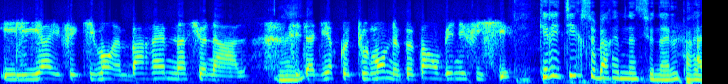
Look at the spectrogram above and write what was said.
il y a effectivement un barème national, Oui. c'est-à-dire que tout le monde ne peut pas en bénéficier. Quel est-il ce barème national, par Alors,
